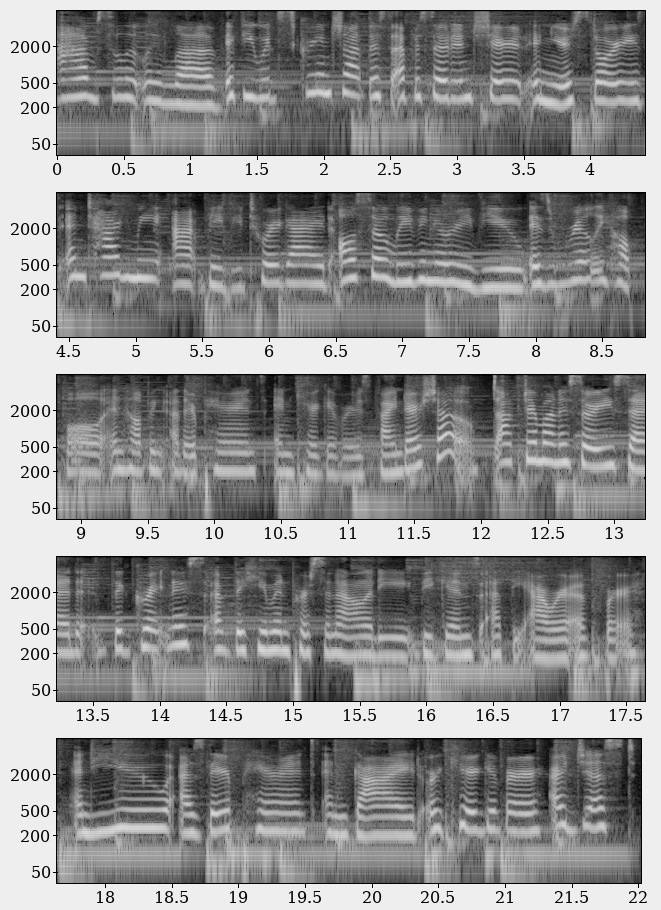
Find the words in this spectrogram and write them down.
absolutely love if you would screenshot this episode and share it in your stories and tag me at Baby Tour Guide. Also, leaving a review is really helpful in helping other parents and caregivers find our show. Dr. Montessori said, The greatness of the human personality begins at the hour of birth, and you, as their parent and guide, or caregiver are just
